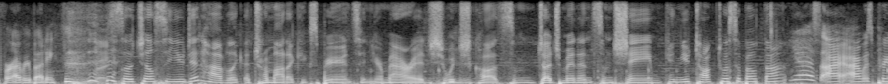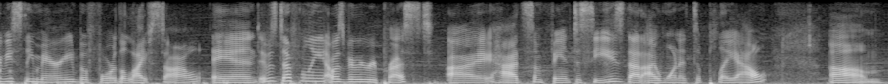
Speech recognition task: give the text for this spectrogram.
for everybody. Right. So Chelsea, you did have like a traumatic experience in your marriage, which Mm-hmm. caused some judgment and some shame. Can you talk to us about that? Yes, I, I was previously married before the lifestyle, and it was definitely, I was very repressed. I had some fantasies that I wanted to play out. Um,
